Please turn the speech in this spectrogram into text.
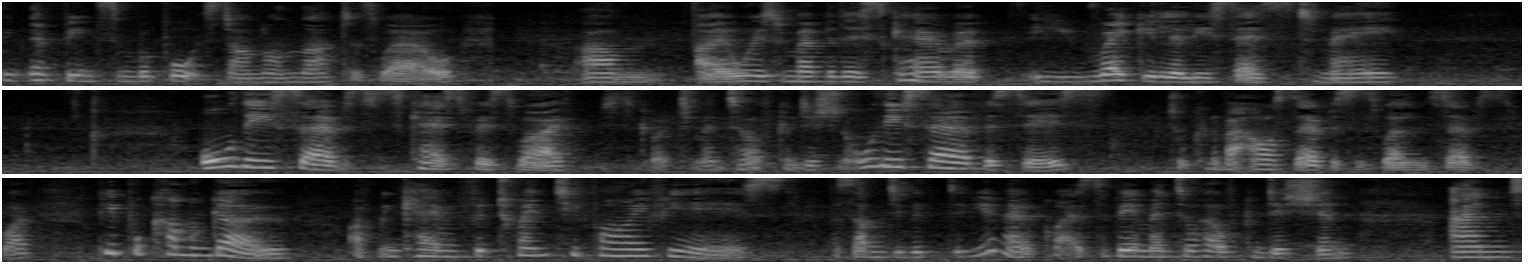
think there have been some reports done on that as well. Um, I always remember this carer, he regularly says to me, all these services, he cares for his wife, she's got a mental health condition, all these services, talking about our service as well and services wife, people come and go. I've been caring for 25 years for somebody with, you know, quite a severe mental health condition. And,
